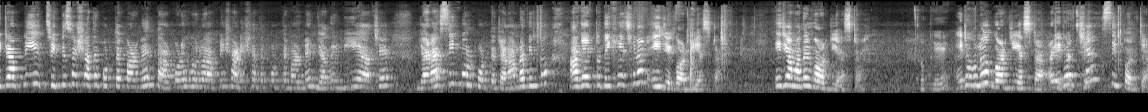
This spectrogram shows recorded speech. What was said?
এটা আপনি থ্রি পিসের সাথে পরতে পারবেন তারপরে হলো আপনি শাড়ির সাথে পরতে পারবেন যাদের বিয়ে আছে যারা সিম্পল পরতে চান। আমরা কিন্তু আগে একটা দেখিয়েছিলাম এই যে গর্জিয়াসটা এই যে আমাদের গর্জিয়াসটা ওকে এটা হলো গর্জিয়াসটা আর এটা হচ্ছে সিম্পলটা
